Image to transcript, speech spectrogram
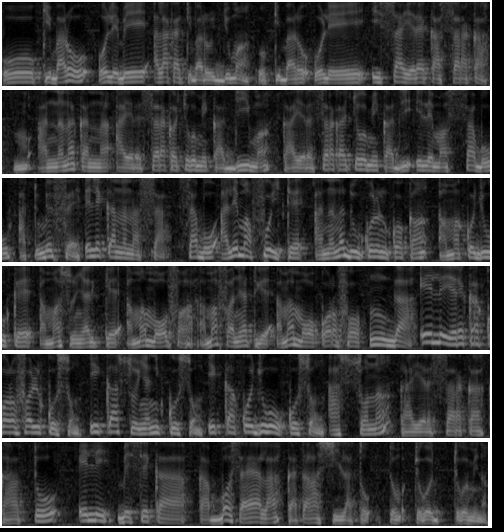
o kibaro o le be ala ka kibaro juman o kibaro o le ye isa yɛrɛ ka saraka a nana ka na a yɛrɛ saraka cogo min ka di ma k'a yɛrɛ saraka cogo min ka di ele ma sabu a tun be fɛ ele ka nana sa sabu ale ma foyi kɛ a nana dugukolo nin kɔ kan a ma kojugu kɛ a ma soɲali kɛ a ma mɔgɔ faga a ma faniya tigɛ a ma mɔgɔ kɔrɔfɔ nga ele yɛrɛ ka kɔrɔfɔli kosɔn i ka soɲani kosɔn i ka kojuguw kosɔn a sɔnna k'a yɛrɛ saraka k'a to ele bɛ se ka ka bɔ saya la ka taga si la cogo cogo min na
